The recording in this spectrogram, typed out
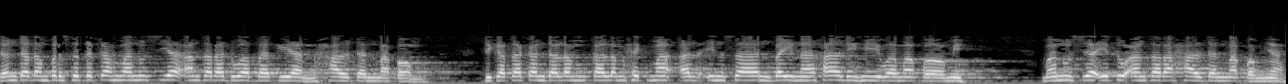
Dan dalam bersedekah manusia antara dua bagian hal dan makom. Dikatakan dalam kalam hikmah al-insan baina halihi wa maqamih. Manusia itu antara hal dan makomnya.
